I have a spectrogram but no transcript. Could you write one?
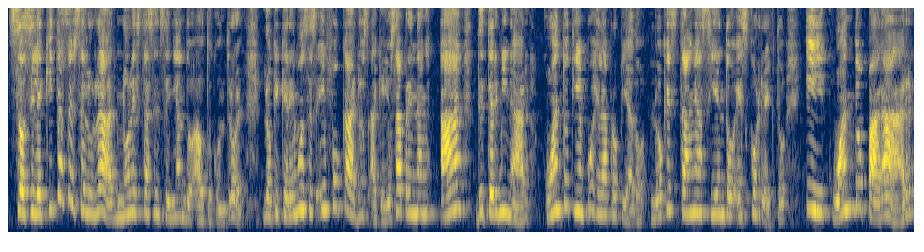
So, si le quitas el celular, no le estás enseñando autocontrol. Lo que queremos es enfocarnos a que ellos aprendan a determinar cuánto tiempo es el apropiado, lo que están haciendo es correcto y cuándo parar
